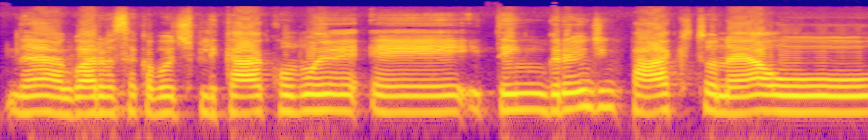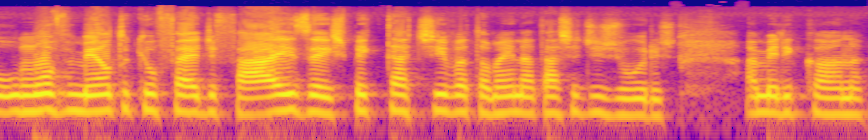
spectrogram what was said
né, agora você acabou de explicar como é, é, tem um grande impacto né, o, o, movimento que o Fed faz, a expectativa também na taxa de juros americana.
